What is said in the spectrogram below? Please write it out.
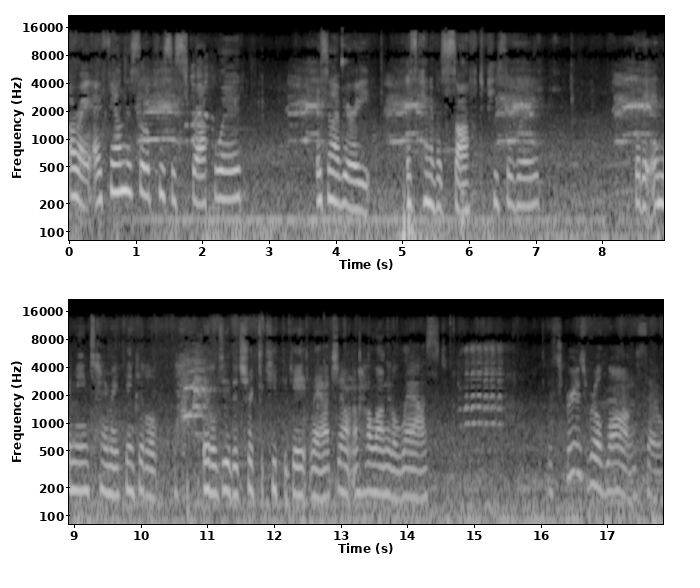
All right, I found this little piece of scrap wood. It's not very, it's kind of a soft piece of wood. But in the meantime, I think it'll it'll do the trick to keep the gate latch. I don't know how long it'll last. The screw is real long, so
